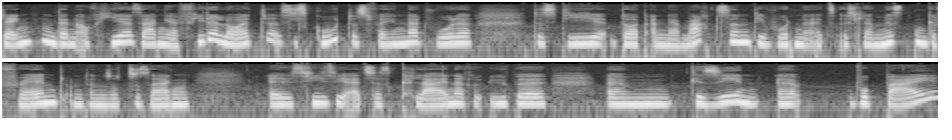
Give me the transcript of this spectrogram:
denken, denn auch hier sagen ja viele Leute, es ist gut, dass verhindert wurde, dass die dort an der Macht sind. Die wurden als Islamisten geframed und dann sozusagen El-Sisi als das kleinere Übel ähm, gesehen. Äh, wobei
